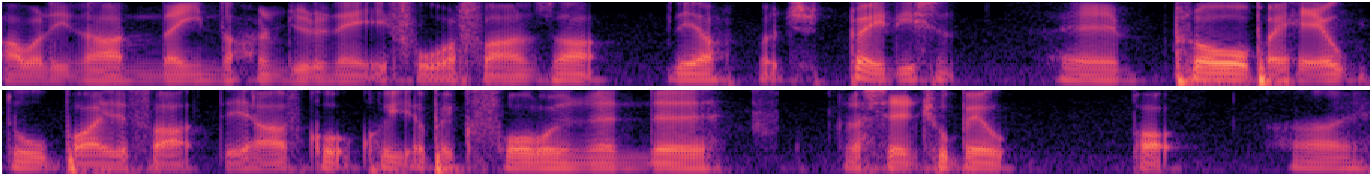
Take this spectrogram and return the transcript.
Aberdeen had 984 fans that there, which is pretty decent. Um, probably helped though by the fact they have got quite a big following in the, in the Central Belt. But aye,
